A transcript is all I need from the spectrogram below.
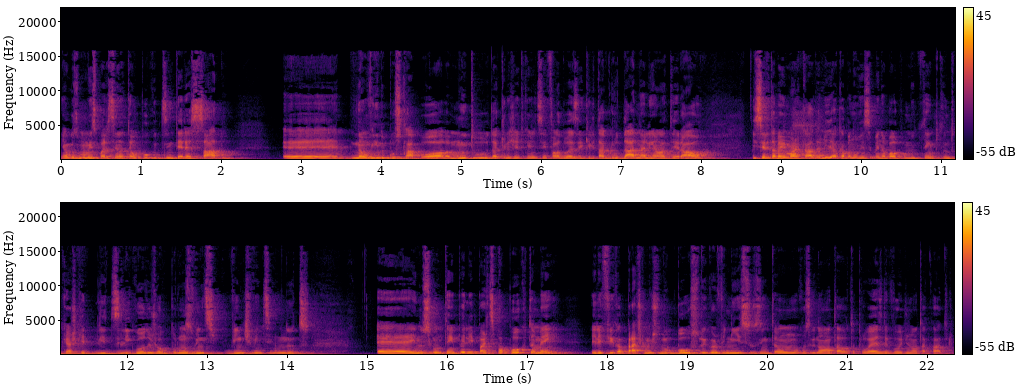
Em alguns momentos parecendo até um pouco desinteressado é, não vindo buscar a bola, muito daquele jeito que a gente sempre fala do Wesley, que ele tá grudado na linha lateral. E se ele tá bem marcado, ele acaba não recebendo a bola por muito tempo. Tanto que acho que ele desligou do jogo por uns 20, 20 25 minutos. É, e no segundo tempo ele participa pouco também. Ele fica praticamente no bolso do Igor Vinícius, então não consegui dar uma nota alta pro Wesley, vou de nota 4.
